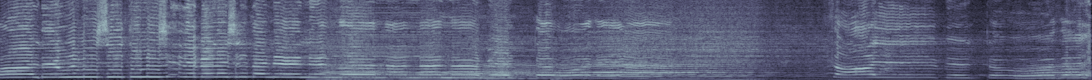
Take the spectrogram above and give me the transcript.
ಮಾಡಿ ಉಳಿಸಿ ತುಳಿಸಿದ ಬೆಳೆಸಿದ ನೀನಿಂದ ನನ್ನನ್ನು ಬಿಟ್ಟು ಹೋದೆಯ. ತಾಯಿ ಬಿಟ್ಟು ಹೋದೆಯ.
